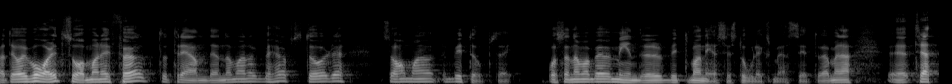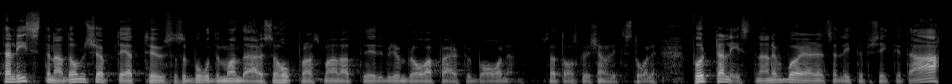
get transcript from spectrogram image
För att det har ju varit så, man har ju följt trenden. När man har behövt större så har man bytt upp sig. Och sen när man behöver mindre då byter man ner sig storleksmässigt. Och jag menar, eh, 30-talisterna, de köpte ett hus och så bodde man där och så hoppades man att det blir en bra affär för barnen. Så att de skulle känna lite stålig. 40-talisterna, nu började det så lite försiktigt. Ah,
